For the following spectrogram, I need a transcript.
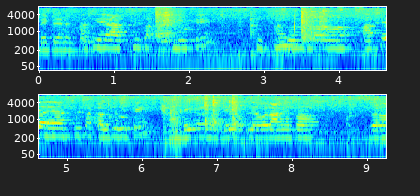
भेटूया नंतर. अशी आहे आजची सकाळची रुटीन अजून अं, अशी आहे आजची सकाळची रुटीन भांडे कर भांडे घातल्यावर आम्ही आता जरा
